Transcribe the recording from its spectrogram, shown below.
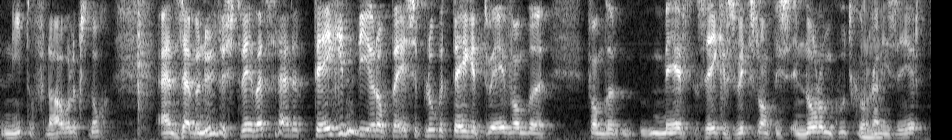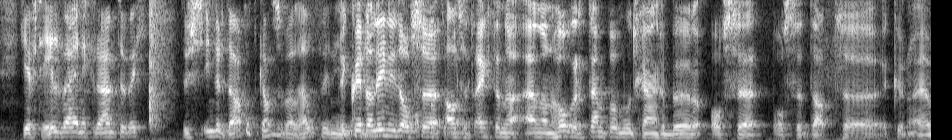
niet of nauwelijks nog. En ze hebben nu dus twee wedstrijden tegen die Europese ploegen, tegen twee van de van de meer, zeker Zwitserland is enorm goed georganiseerd, geeft heel weinig ruimte weg. Dus inderdaad, dat kan ze wel helpen. ik weet alleen niet of ze, als het echt een, aan een hoger tempo moet gaan gebeuren, of ze, of ze dat uh, kunnen.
